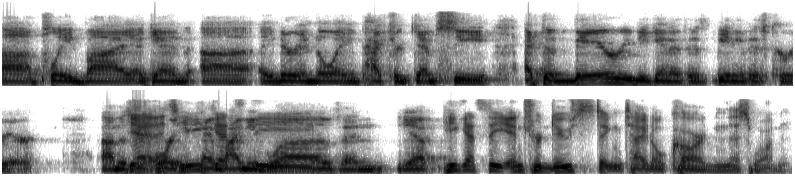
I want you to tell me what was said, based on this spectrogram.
Uh, played by again uh, a very annoying Patrick Dempsey at the very beginning of his beginning of his career. Um, this Yeah, is before he he can't gets buy me the- love and yep, He gets the introducing title card in this one.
